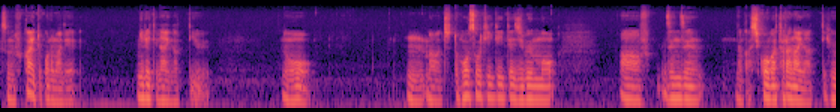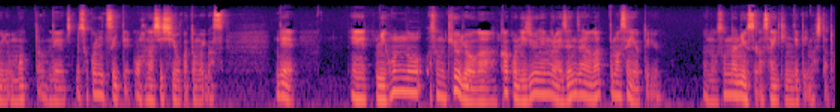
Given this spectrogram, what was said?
その深いところまで見れてないなっていうのを、うん、まあちょっと放送を聞いていて自分もああ全然なんか思考が足らないなっていうふうに思ったのでちょっとそこについてお話ししようかと思います。でえー、日本のその給料が過去20年ぐらい全然上がってませんよというあのそんなニュースが最近出ていましたと。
